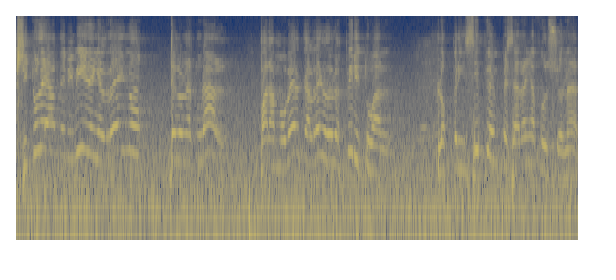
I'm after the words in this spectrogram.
si tú dejas de vivir en el reino de lo natural para moverte al reino de lo espiritual, los principios empezarán a funcionar.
